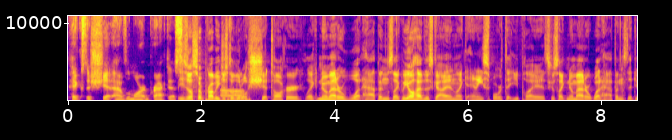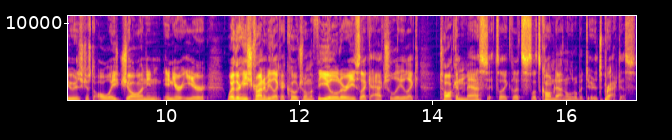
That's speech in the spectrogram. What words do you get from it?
picks the shit out of Lamar in practice. He's also probably just a Um, little shit talker. Like no matter what happens, like we all have this guy in like any sport that you play. It's just like no matter what happens, the dude is just always jawing in, in your ear. Whether he's trying to be like a coach on the field or he's like actually like talking mess. It's like let's let's calm down a little bit, dude. It's practice.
